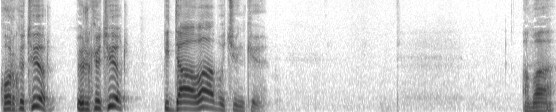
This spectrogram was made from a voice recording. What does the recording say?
Korkutuyor, ürkütüyor. Bir dava bu çünkü. Ama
